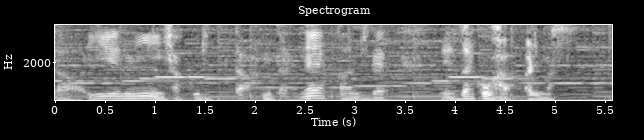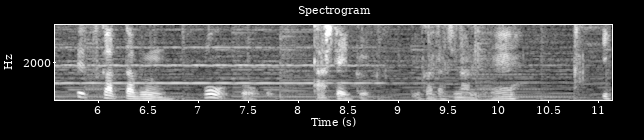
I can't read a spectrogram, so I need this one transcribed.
ター、家に100リッターみたいなね、感じで、えー在庫があります。で、使った分をこう足していくという形なんでね。1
